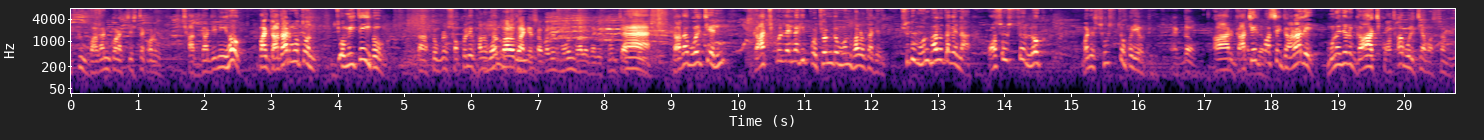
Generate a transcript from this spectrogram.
একটু বাগান করার চেষ্টা করো। ছাদ গার্ডেনই হোক বা দাদার মতন জমিতেই হোক তা তোমরা সকলে ভালো মন ভালো থাকে সকলের মন ভালো থাকে হ্যাঁ দাদা বলছেন গাছ করলে নাকি প্রচণ্ড মন ভালো থাকে। শুধু মন ভালো থাকে না অসুস্থ লোক মানে সুস্থ হয়ে ওঠে। একদম। আর গাছের পাশে দাঁড়ালে মনে হয় যেন গাছ কথা বলছে আমার সঙ্গে।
